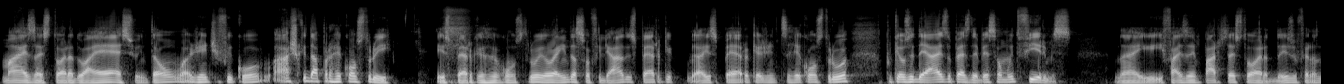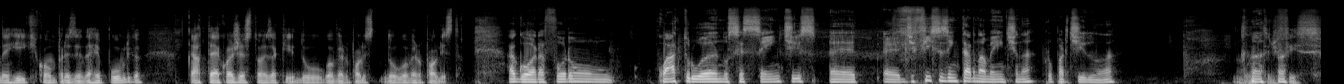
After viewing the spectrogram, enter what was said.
mais a história do Aécio. Então a gente ficou, acho que dá para reconstruir. espero que reconstrua. Eu ainda sou filiado, espero que, ah, espero que a gente se reconstrua, porque os ideais do PSDB são muito firmes né, e fazem parte da história, desde o Fernando Henrique como presidente da República até com as gestões aqui do governo paulista. Do governo paulista. Agora, foram quatro anos recentes é, é, difíceis internamente, né, para o partido, né? Muito difícil.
